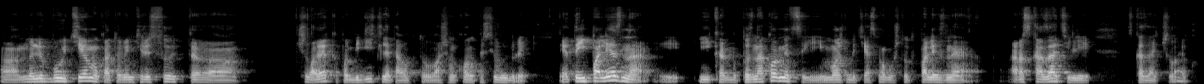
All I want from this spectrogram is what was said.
э, на любую тему, которая интересует э, человека, победителя, того, кто в вашем конкурсе выиграет. Это и полезно, и, и как бы познакомиться, и, может быть, я смогу что-то полезное рассказать или сказать человеку.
